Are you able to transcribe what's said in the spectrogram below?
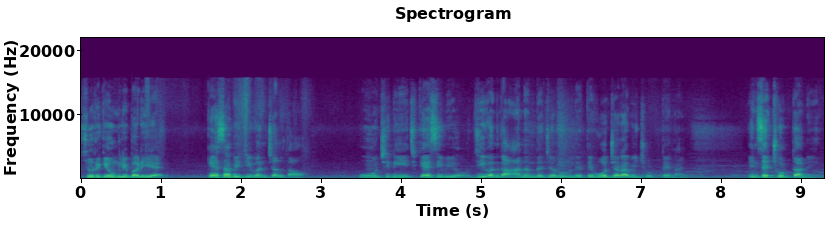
सूर्य की उंगली बड़ी है, कैसा भी जीवन चलता हो, ऊंच नीच कैसी भी हो, जीवन का आनंद ज़रूर लेते वो जरा भी छूटते ना इनसे छूटता नहीं।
